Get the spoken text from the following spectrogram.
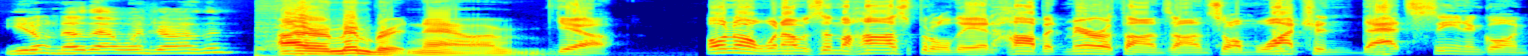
you don't know that one, Jonathan? I remember it now. I'm, Yeah. Oh no, when I was in the hospital, they had Hobbit marathons on, so I'm watching that scene and going,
